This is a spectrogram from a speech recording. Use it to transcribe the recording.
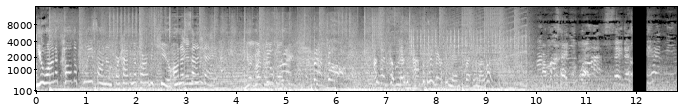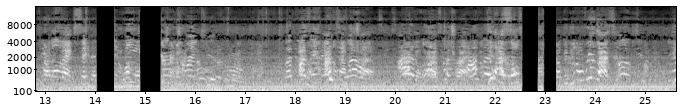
You want to call the police on them for having a barbecue on a Sunday. You're, you're I feel great. Back off! I'm going to tell them there's an African American man threatening my life. I'm going to take what? Say that. Matter of fact, say that one more. I don't, I don't have to try. I don't have to try. You are so up and you don't realize it. You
